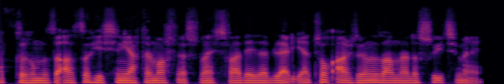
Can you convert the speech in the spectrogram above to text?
aclığımızı, aclıq hissini yatırmaq üçün sudan istifadə edə bilərik. Yəni çox aclığınız anlarda su içmək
